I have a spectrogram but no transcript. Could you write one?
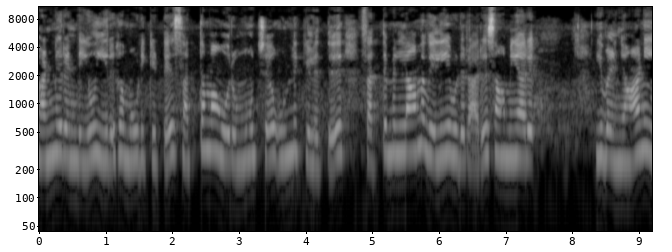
கண்ணு ரெண்டையும் இறுக மூடிக்கிட்டு சத்தமாக ஒரு மூச்சை உள்ளுக்கு இழுத்து சத்தமில்லாமல் வெளியே விடுறாரு சாமியார். இவள் ஞானி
